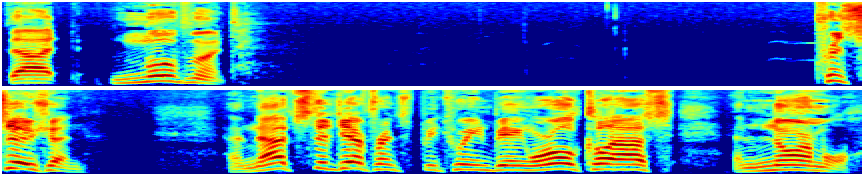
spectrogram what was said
that movement. Precision. And that's the difference between being world class and normal.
